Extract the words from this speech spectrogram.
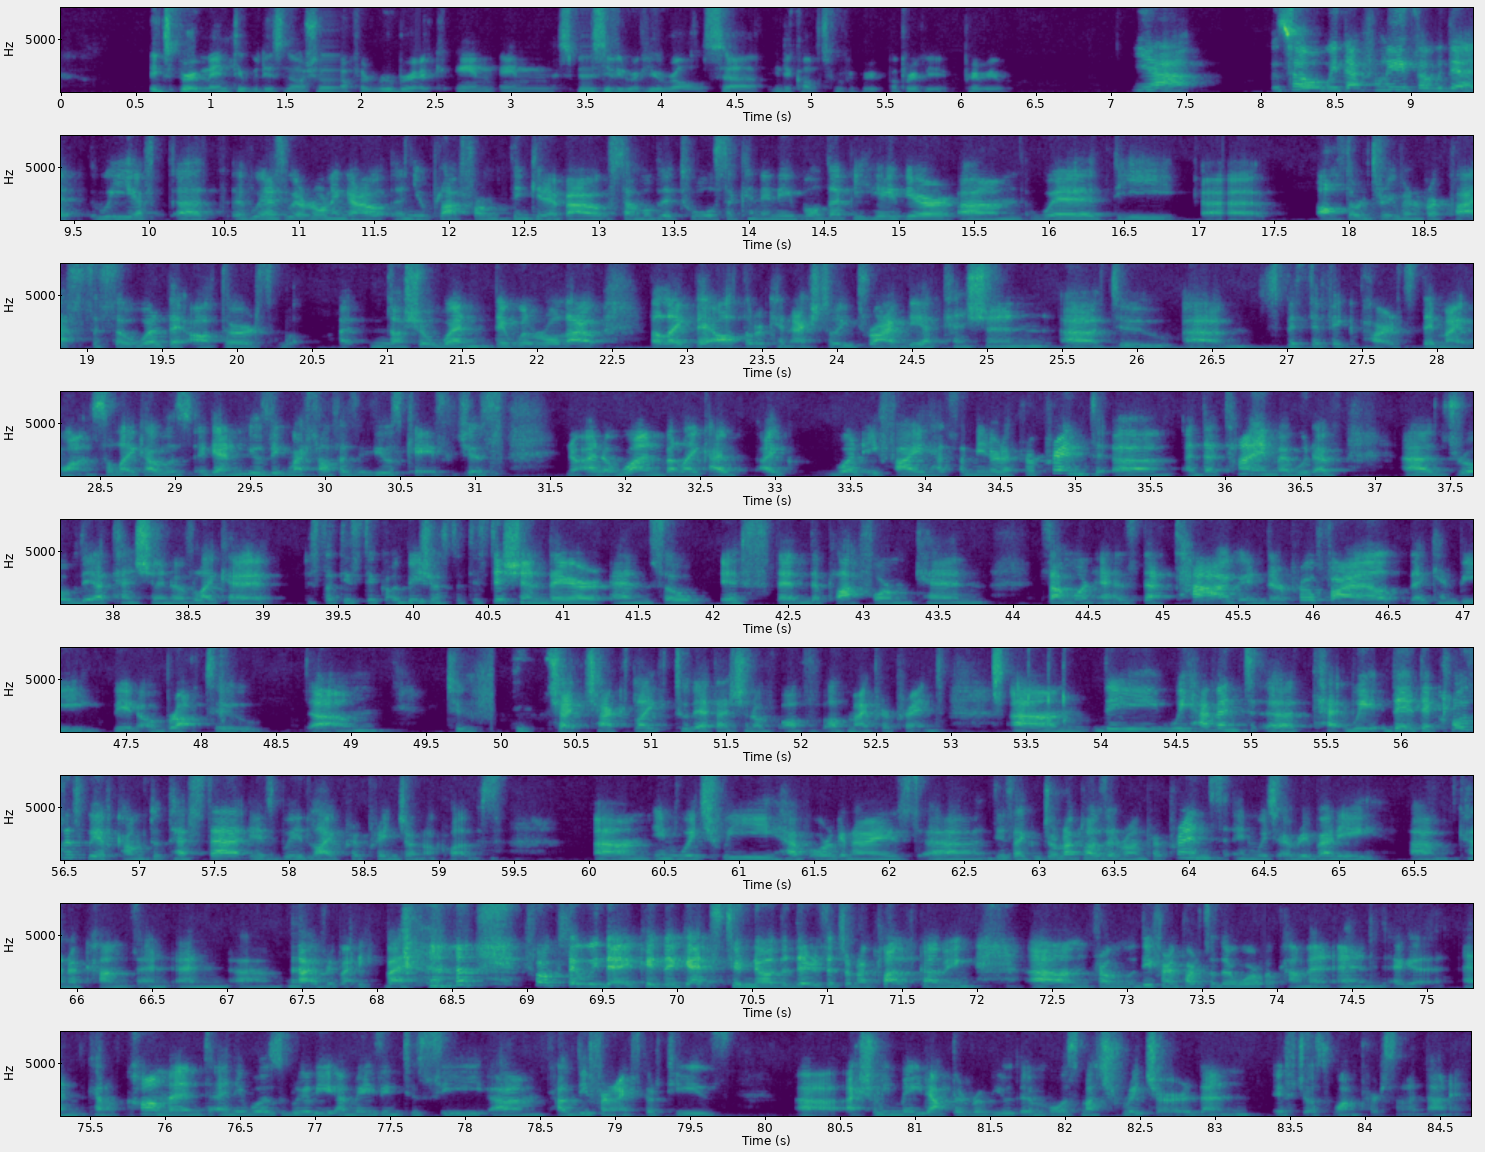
experimented with this notion of a rubric in, in specific review roles uh, in the context of review. Yeah. So we definitely, so the, we have, uh, as we're rolling out a new platform, thinking about some of the tools that can enable that behavior um, with the uh, author-driven requests. So where the authors, well, I'm not sure when they will roll out, but like the author can actually drive the attention uh, to um, specific parts they might want. So like I was again using myself as a use case, which is you know I know one, but like I I when if I had submitted a preprint uh, at that time, I would have uh, drove the attention of like a statistical Bayesian statistician there. And so if then the platform can someone has that tag in their profile, that can be you know brought to um, to, to check check like to the attention of, of, of my preprint. Um, the we haven't uh, we the, the closest we have come to test that is with like preprint journal clubs. Um, in which we have organized uh, these like journal clubs that run in which everybody um, kind of comes and, and um, not everybody, but folks that we that, that get to know that there is a journal club coming um, from different parts of the world come and, and, and kind of comment. And it was really amazing to see um, how different expertise uh, actually made up and review them was much richer than if just one person had done it.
